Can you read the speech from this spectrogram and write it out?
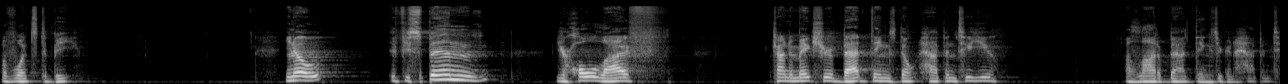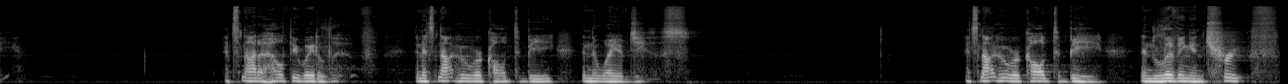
of what's to be. You know, if you spend your whole life trying to make sure bad things don't happen to you, a lot of bad things are going to happen to you. It's not a healthy way to live, and it's not who we're called to be in the way of Jesus. It's not who we're called to be in living in truth.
